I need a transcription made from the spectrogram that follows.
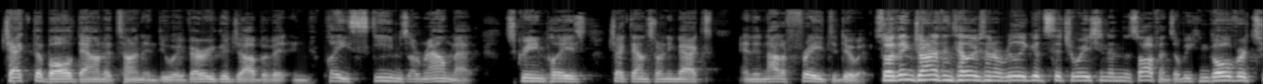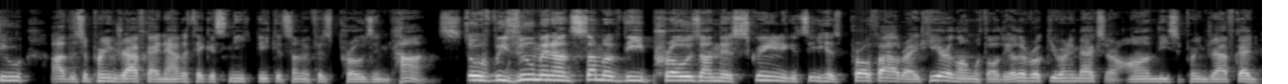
check the ball down a ton and do a very good job of it and play schemes around that. Screen plays, check downs running backs, and they're not afraid to do it. So I think Jonathan Taylor's in a really good situation in this offense. And we can go over to uh, the Supreme Draft Guide now to take a sneak peek at some of his pros and cons. So if we zoom in on some of the pros on this screen, you can see his profile right here, along with all the other rookie running backs are on the Supreme Draft Guide.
